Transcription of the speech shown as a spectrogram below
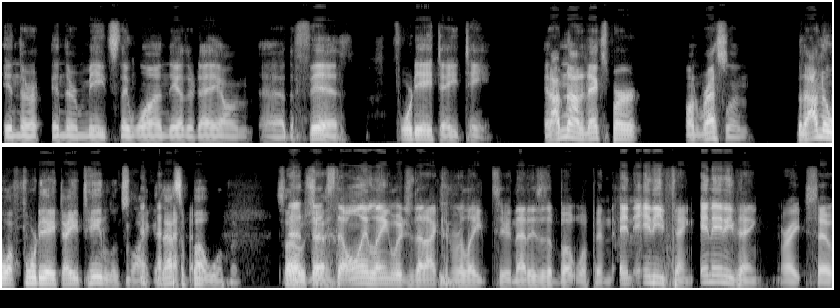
in their in their meets. They won the other day on uh, the fifth, forty eight to eighteen. And I'm not an expert on wrestling, but I know what forty eight to eighteen looks like, and that's a butt whooping. So that, that's the only language that I can relate to, and that is a butt whooping in anything, in anything, right? So,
